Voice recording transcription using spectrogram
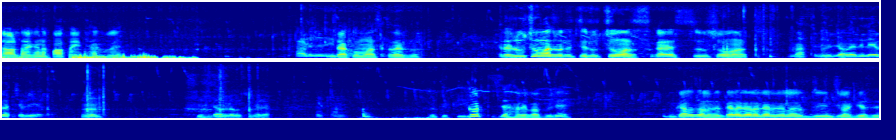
ডালটা এখানে পাতাই থাকবে। দেখো মাছটা দেখো। এটা রুচো মাছ বলেছে রুচো মাছ গাইস রুচো মাছ। মাছটা যদি জলে দিলে এবার চলে যাবে। হুম? জলটা উঠবে তুই কি করতেছিস? হারে বাপি রে গেল গেল গেল গেল গেল গেল দুই ইঞ্চি বাকি আছে।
